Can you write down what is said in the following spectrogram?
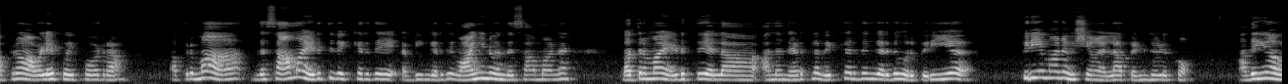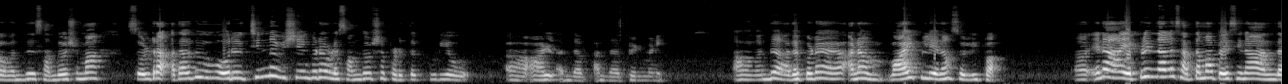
அப்புறம் அவளே போய் போடுறா. அப்புறமா இந்த சாமான் எடுத்து வைக்கிறது அப்படிங்கிறது வாங்கின்னு வந்த சாமானை பத்திரமா எடுத்து எல்லா அந்தந்த இடத்துல வைக்கிறதுங்கிறது ஒரு பெரிய பிரியமான விஷயம் எல்லா பெண்களுக்கும். அதையும் அவள் வந்து சந்தோஷமாக சொல்கிறா அதாவது ஒரு சின்ன விஷயம் கூட அவளை சந்தோஷப்படுத்தக்கூடிய ஆள் அந்த அந்த பெண்மணி. அவள் வந்து அதை கூட ஆனால் வாய்ப்புலேயே தான் சொல்லிப்பாள் ஏன்னா எப்படி இருந்தாலும் சத்தமாக பேசினா அந்த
